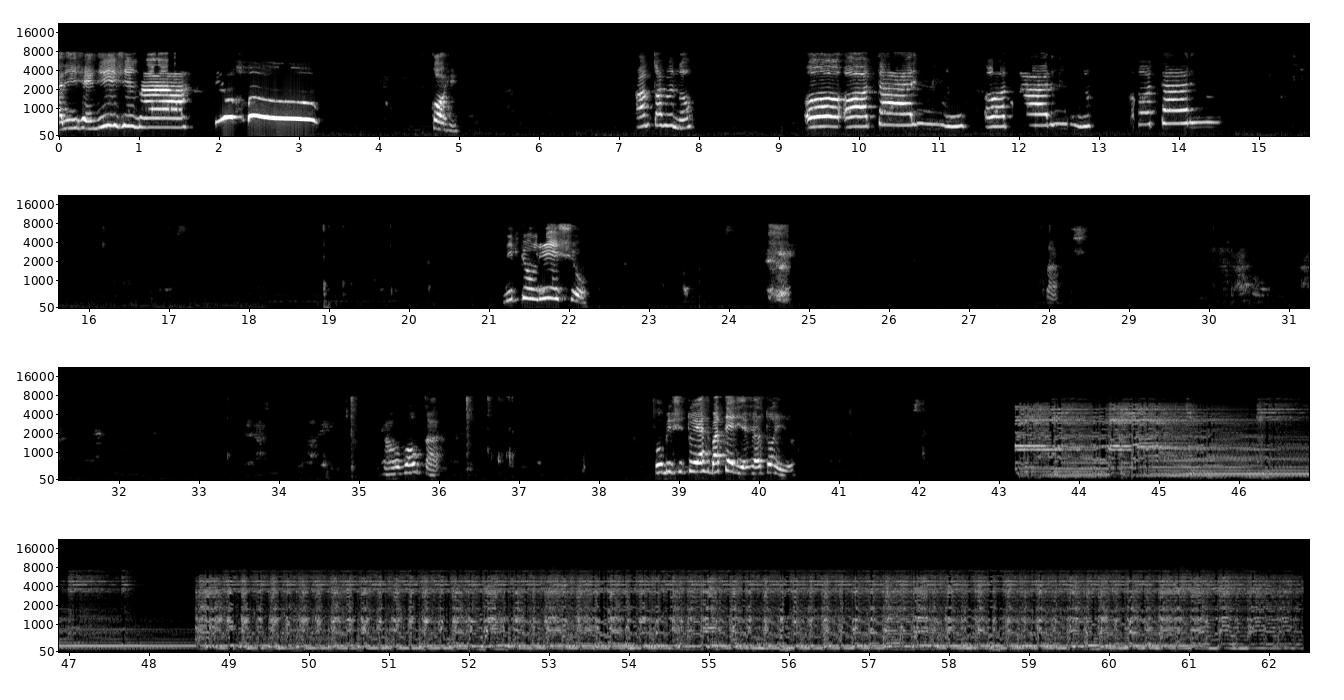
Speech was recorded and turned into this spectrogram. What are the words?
Alienígena! Uhul! Corre. Ah, não tá vendo não. Ô, oh, otarinho, otarinho, otarinho. Limpe o lixo. Tá. Já vou voltar. Substituir as baterias, já tô indo.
